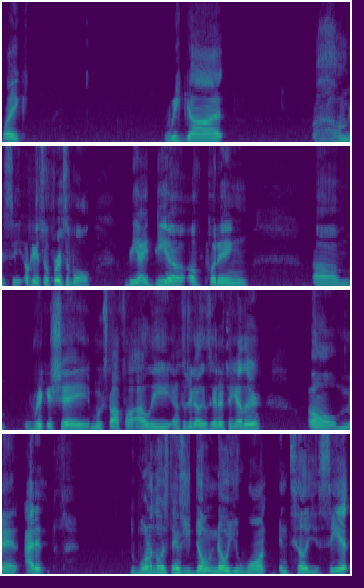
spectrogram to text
Like we got uh, let me see. Okay, so first of all, the idea of putting um Ricochet, Mustafa Ali, and Cedric Alexander together. Oh man, I didn't one of those things you don't know you want until you see it.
